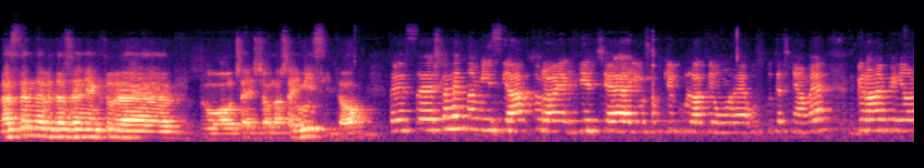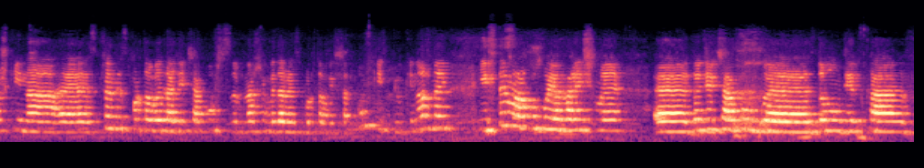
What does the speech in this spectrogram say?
Następne wydarzenie, które było częścią naszej misji, to To jest e, szlachetna misja, która jak wiecie już od kilku lat ją e, uskuteczniamy. Zbieramy pieniążki na e, sprzęty sportowe dla dzieciaków z naszych wydarzeń sportowych z siatkówki, z piłki nożnej i w tym roku pojechaliśmy e, do dzieciaków e, z domu dziecka w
